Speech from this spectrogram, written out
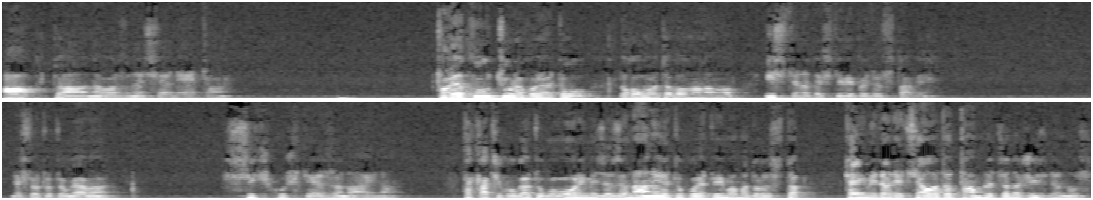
акта на възнесението. Това е култура, която духовната вълна на истината ще ви предостави. Защото тогава всичко ще е знайно. Така че когато говорим за знанието, което има мъдростта, тя ми даде цялата таблица на жизненост,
